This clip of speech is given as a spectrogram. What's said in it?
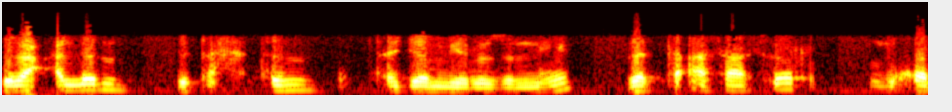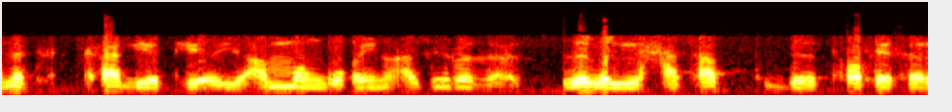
ብላዕልን ብታሕትን ተጀሚሩ ዝኒሀ ዘተኣሳስር ዝኾነ ትካል የድልዮ እዩ፣ ኣብ መንጎ ኮይኑ ኣሲሩ ዝሕዝ። ዝብል ሓሳብ ብፕሮፌሰር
